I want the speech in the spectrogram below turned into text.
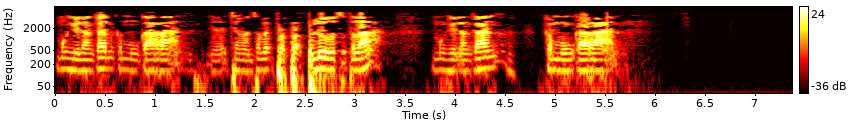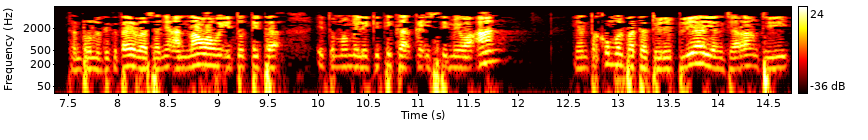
menghilangkan kemungkaran. Ya, jangan sampai babak belur setelah menghilangkan kemungkaran. Dan perlu diketahui bahasanya An Nawawi itu tidak itu memiliki tiga keistimewaan yang terkumpul pada diri beliau yang jarang di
